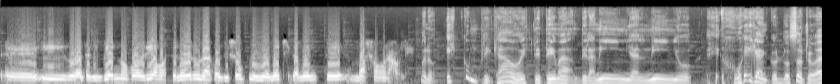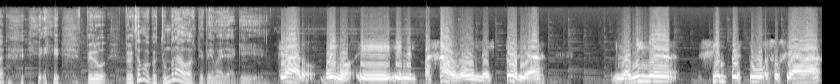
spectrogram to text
eh, y durante el invierno podríamos tener una condición pluviométricamente más favorable. Bueno, es complicado este tema de la niña, el niño, juegan con nosotros, ¿eh? pero, pero estamos acostumbrados a este tema ya aquí. Claro, bueno, eh, en el pasado, en la historia, la niña siempre estuvo asociada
